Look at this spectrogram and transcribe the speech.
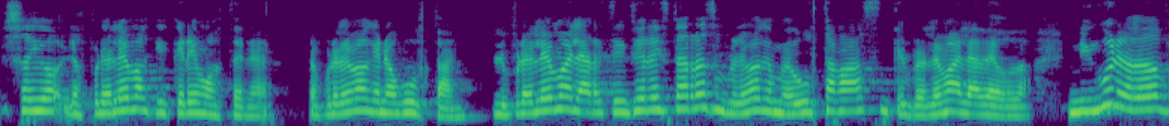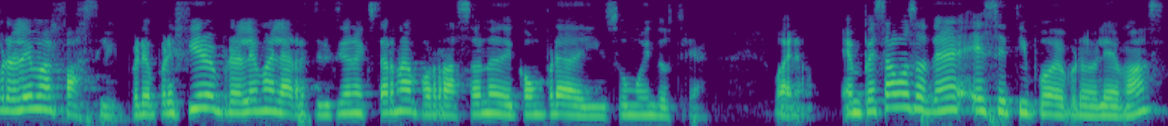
yo digo, los problemas que queremos tener, los problemas que nos gustan. El problema de la restricción externa es un problema que me gusta más que el problema de la deuda. Ninguno de los dos problemas es fácil, pero prefiero el problema de la restricción externa por razones de compra de insumo industrial. Bueno, empezamos a tener ese tipo de problemas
